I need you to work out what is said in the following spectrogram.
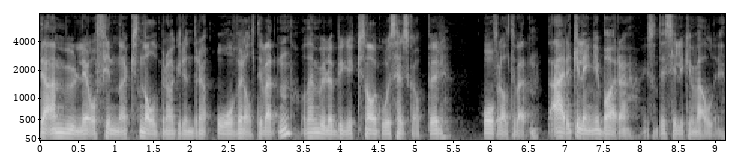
det er mulig å finne knallbra gründere overalt i verden, og det er mulig å bygge knallgode selskaper overalt i verden. Det er ikke lenger bare sant, i Silicon Valley,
